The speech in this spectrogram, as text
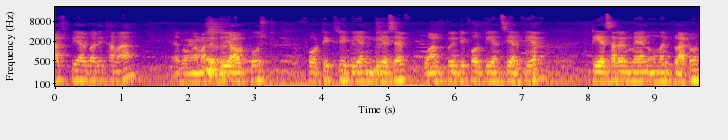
আজ পিয়ারবাড়ি থানা এবং আমাদের দুই outpost forty three BN BSF one twenty four BN CRPF TSR এর মেন উমেন প্লাটুন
